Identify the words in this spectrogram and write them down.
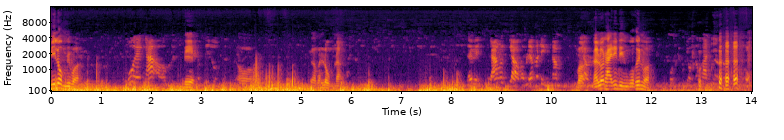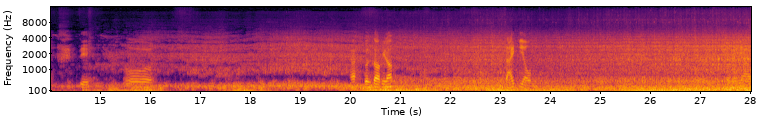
มีลมอยู่บ่โอ้ยงาออกดีไม่ล่มอ๋อเออมันลมนะได้ไปจ้างรถเกี่ยวครับแล้วมาดึงนำบ่แล้วรถไทยนี่ดึงบ่ขึ้นบ่จมน้ำมันนี่ดีโอ้ ฮะเบื้องต่อพี่น้อง สายเกี่ยวยาว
